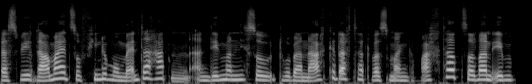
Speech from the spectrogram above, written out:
dass wir damals so viele Momente hatten, an denen man nicht so drüber nachgedacht hat, was man gemacht hat, sondern eben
